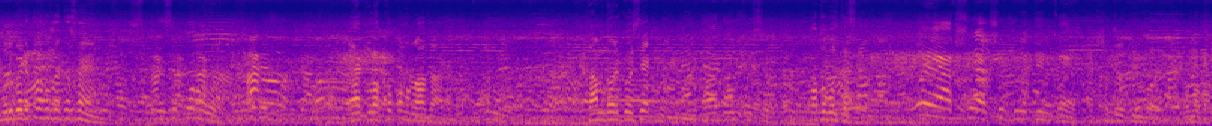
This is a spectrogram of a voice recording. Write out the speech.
মুরগিটা কত পেতেছেন এক লক্ষ পনেরো হাজার। দাম ধরে কইছে এক দাম কইছে? কত বলতেছে? ওই একশো একশো দুই তিন কয় একশো দুই তিন ধন্যবাদ।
